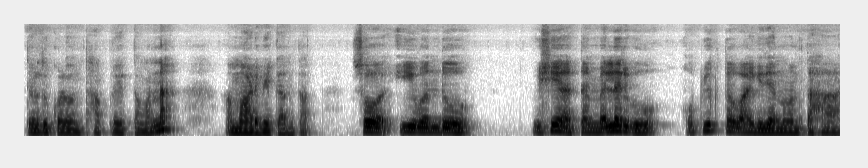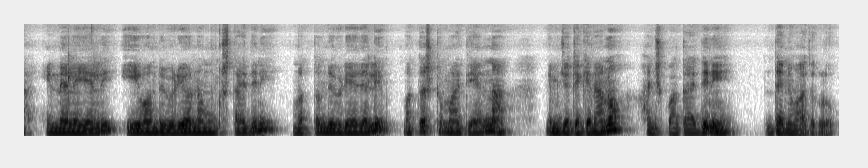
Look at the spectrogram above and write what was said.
ತಿಳಿದುಕೊಳ್ಳುವಂತಹ ಪ್ರಯತ್ನವನ್ನು ಮಾಡಬೇಕಂತ. ಸೊ ಈ ಒಂದು ವಿಷಯ ತಮ್ಮೆಲ್ಲರಿಗೂ ಉಪಯುಕ್ತವಾಗಿದೆ ಅನ್ನುವಂತಹ ಹಿನ್ನೆಲೆಯಲ್ಲಿ ಈ ಒಂದು ವಿಡಿಯೋನ ಮುಗಿಸ್ತಾ ಇದ್ದೀನಿ. ಮತ್ತೊಂದು ವಿಡಿಯೋದಲ್ಲಿ ಮತ್ತಷ್ಟು ಮಾಹಿತಿಯನ್ನು ನಿಮ್ಮ ಜೊತೆಗೆ ನಾನು ಹಂಚ್ಕೊಳ್ತಾ ಇದ್ದೀನಿ. ಧನ್ಯವಾದಗಳು.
